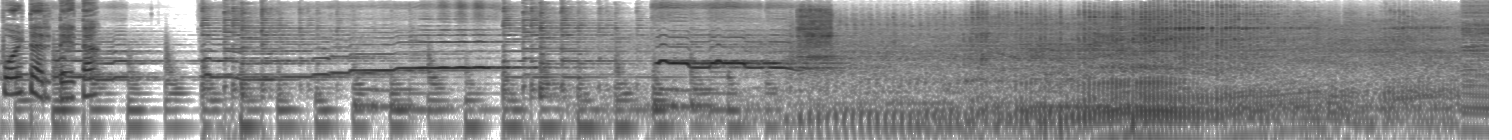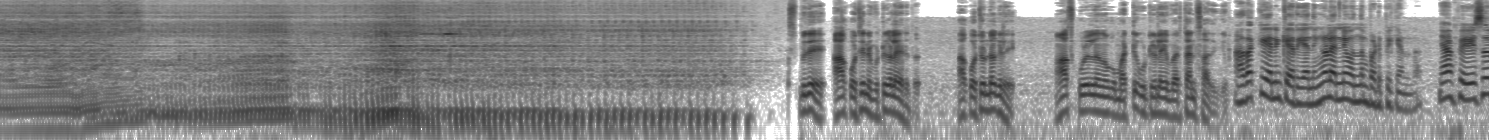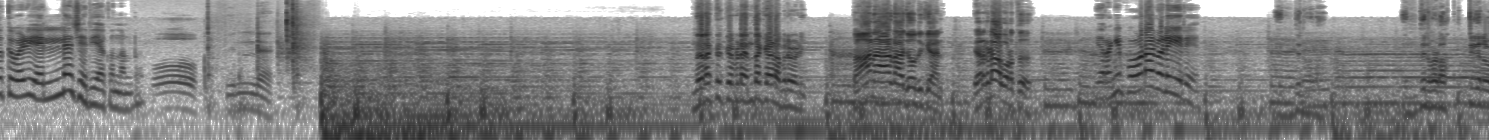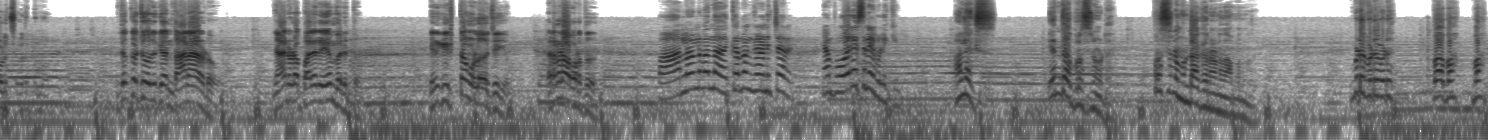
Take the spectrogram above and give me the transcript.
പോയിട്ട് വരട്ടെ ഏട്ടാ സ്മിതേ ആ കൊച്ചിനെ വിട്ടുകളയരുത്. ആ കൊച്ചുണ്ടെങ്കിലേ ആ സ്കൂളിൽ നമുക്ക് മറ്റു കുട്ടികളെയും വരുത്താൻ സാധിക്കും. അതൊക്കെ എനിക്കറിയാം. നിങ്ങൾ എന്നെ ഒന്നും പഠിപ്പിക്കണ്ട. ഞാൻ ഫേസ്ബുക്ക് വഴി എല്ലാം ശരിയാക്കുന്നുണ്ട്. ഓ പിന്നെ. നിനക്കൊക്കെ ഇവിടെ എന്തൊക്കെയാണ് പരിപാടി? താനാടാ ചോദിക്കാൻ. ഇറങ്ങടാ പുറത്ത്. ഇറങ്ങി പോടാ വെളിയിൽ. എന്തിനോടാ? എന്തിനോടാ കുട്ടികളെ വിളിച്ചു വരുത്തുന്നു ഇതൊക്കെ ചോദിക്കാൻ താനാരടോ? ഞാനിവിടെ പലരെയും വരുത്തും. എനിക്ക് ഇഷ്ടമുള്ളത് ചെയ്യും. ഇറങ്ങടാ പുറത്ത്. പാർലറിൽ വന്ന് അതിക്രമം കാണിച്ചാൽ ഞാൻ പോലീസിനെ വിളിക്കും. അലക്സ് എന്താ പ്രശ്നം ഇവിടെ പ്രശ്നം ഉണ്ടാക്കാനാണ് നാം വന്നത്. ഇവിടെ ഇവിടെ ഇവിടെ. വാ വാ വാ.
